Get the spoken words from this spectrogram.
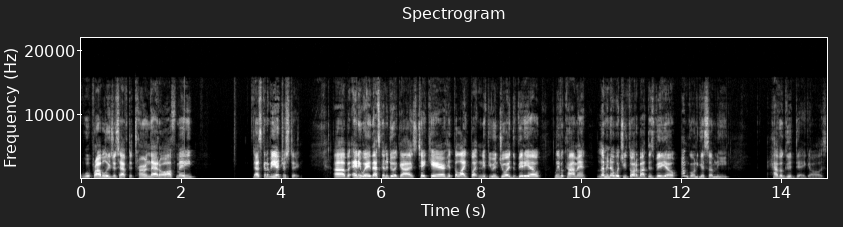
we'll probably just have to turn that off, maybe. That's going to be interesting. Uh, but anyway, that's going to do it, guys. Take care. Hit the like button if you enjoyed the video. Leave a comment. Let me know what you thought about this video. I'm going to get something to eat. Have a good day, guys.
